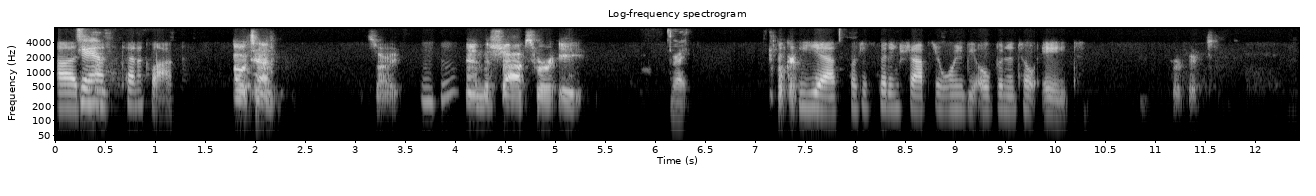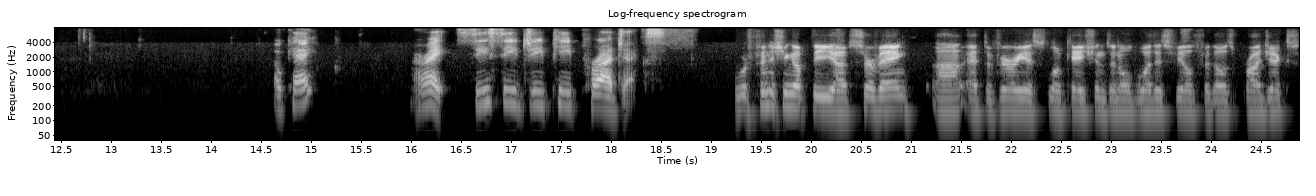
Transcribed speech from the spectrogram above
Uh, 10. 10, 10 o'clock. Oh, 10. Sorry. hmm And the shops were eight. right. Okay, Yes, participating shops are going to be open until 8. perfect. Okay. All right. CCGP projects. We're finishing up the uh, surveying uh, at the various locations in Old Wethersfield for those projects.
